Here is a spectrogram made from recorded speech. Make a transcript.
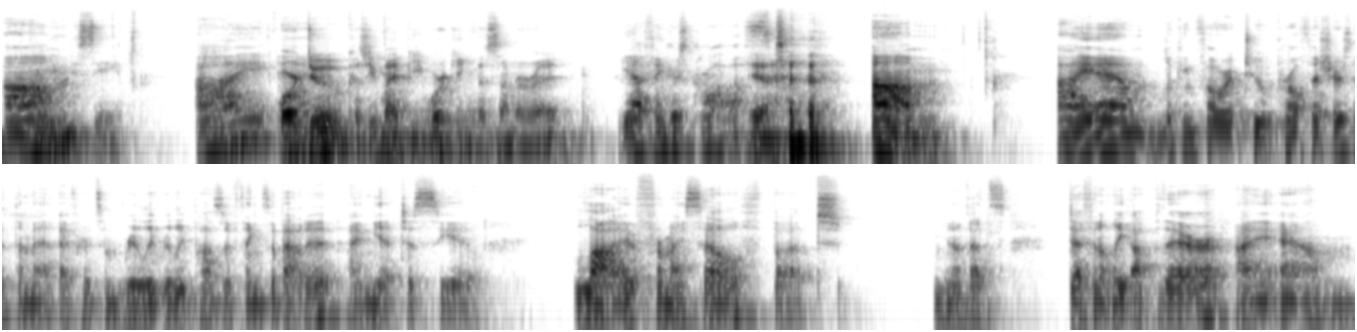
for you Um, to see? I or am- do because you might be working this summer, right? Yeah, fingers crossed. Yeah. Um, I am looking forward to Pearl Fishers at the Met. I've heard some really, really positive things about it. I'm yet to see it live for myself, but you know that's definitely up there. I am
